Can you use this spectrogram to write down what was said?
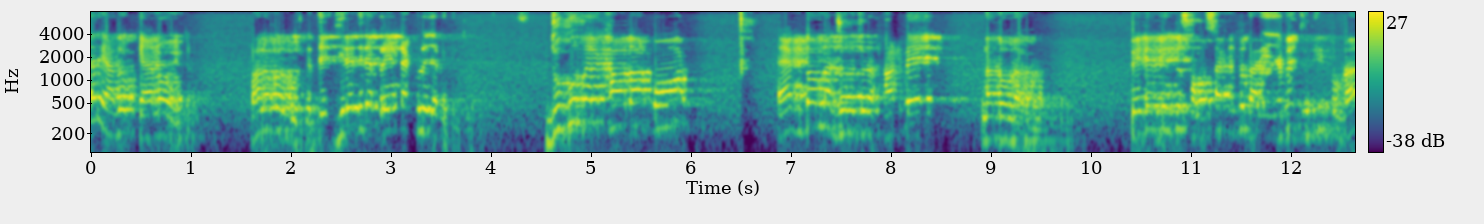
আরে আদৌ কেন এটা? ভালো করে বুঝবে। ধীরে ধীরে ব্রেনটা খুলে যাবে কিন্তু। দুপুরবেলা খাওয়া দাওয়ার পর একদম না জোরে জোরে হাঁটবে না দৌড়াবে। পেটের কিন্তু সমস্যা কিন্তু দাঁড়িয়ে যাবে যদি তোমরা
